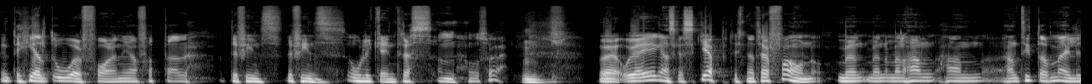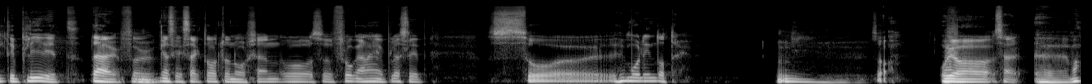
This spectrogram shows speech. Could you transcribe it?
inte helt oerfaren. Jag fattar att det finns, det finns olika intressen och så. Mm. Eh, Och jag är ganska skeptisk när jag träffar honom. Men, men, men han, han, han tittar på mig lite plirigt där för Mm. ganska exakt 18 år sedan. Och så frågar han helt plötsligt, så hur mår din dotter? Mm. Så. Och jag så här, eh, va?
